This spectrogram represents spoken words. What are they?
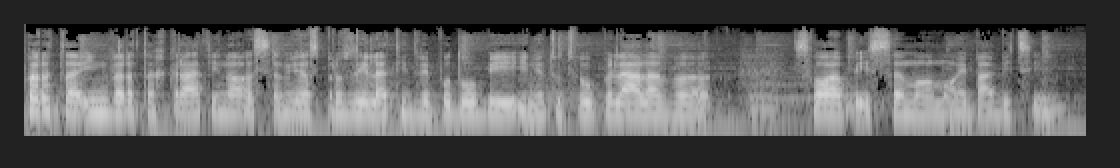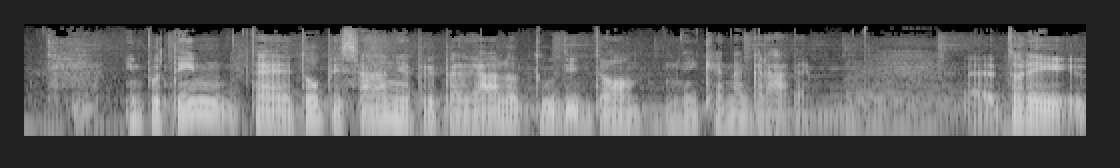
prta in vrta hkrati, no, sem jaz prevzela ti dve podobi in jo tudi upeljala v svojo pesem o moji babici. In potem te je to pisanje pripeljalo tudi do neke nagrade. E, torej,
